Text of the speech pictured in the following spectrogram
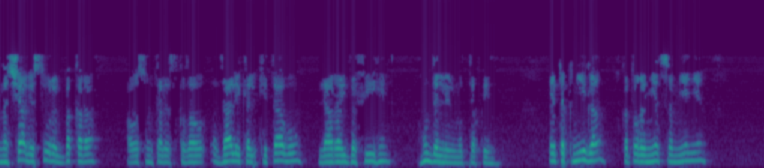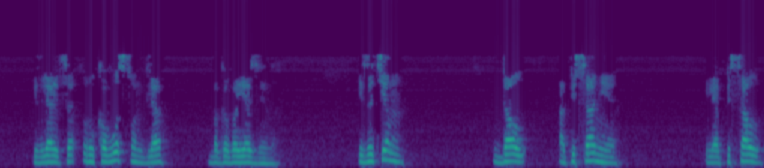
В начале сура Аль-Бакара Аллах Субтитры сказал «Залика аль-китабу ля райба фихи гудан лиль муттакин». Эта книга, в которой нет сомнения, является руководством для богобоязненных. И затем дал описание или описал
